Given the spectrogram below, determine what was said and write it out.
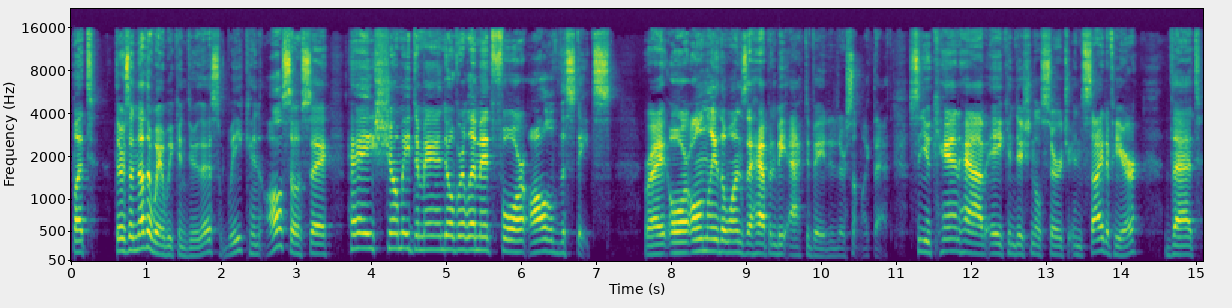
But there's another way we can do this. We can also say, hey, show me demand over limit for all of the states, right? Or only the ones that happen to be activated or something like that. So you can have a conditional search inside of here that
